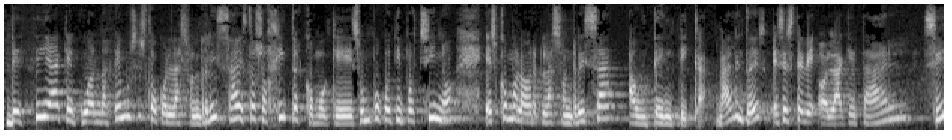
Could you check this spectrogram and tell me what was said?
decía que cuando hacemos esto con la sonrisa, estos ojitos como que son un poco tipo chino, es como la, la sonrisa auténtica, ¿vale? Entonces es este de hola, ¿qué tal? ¿Sí?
